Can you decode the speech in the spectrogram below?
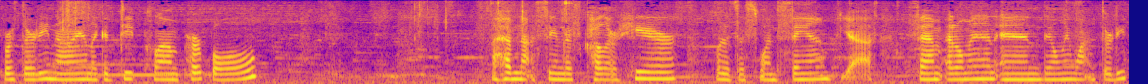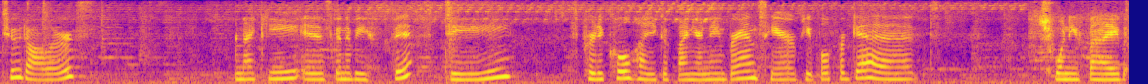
for 39 like a deep plum purple. I have not seen this color here. What is this one? Sam? Yeah, Sam Edelman, and they only want $32. Nike is going to be 50 It's pretty cool how you can find your name brands here. People forget. $25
